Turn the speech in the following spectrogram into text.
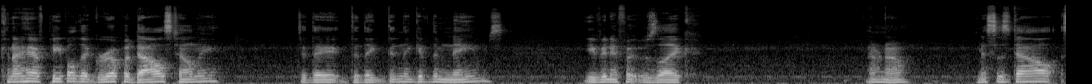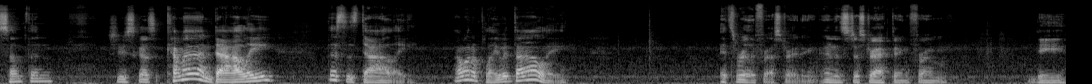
Can I have people that grew up with dolls tell me? Did they did they didn't they give them names? Even if it was like I don't know, Mrs. Doll something? She just goes, Come on, Dolly. This is Dolly. I want to play with Dolly it's really frustrating and it's distracting from the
